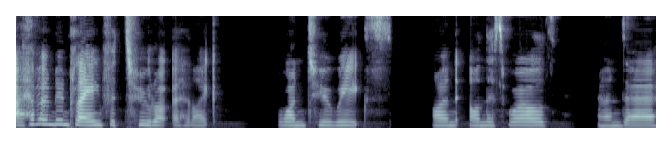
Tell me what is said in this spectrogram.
I haven't been playing for too long, like one, two weeks on on this world, and uh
